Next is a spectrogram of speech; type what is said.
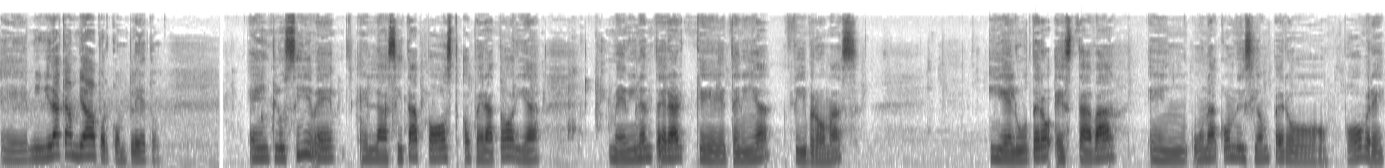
Eh, mi vida ha cambiado por completo. E inclusive en la cita post operatoria me vine a enterar que tenía fibromas y el útero estaba en una condición pero pobre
